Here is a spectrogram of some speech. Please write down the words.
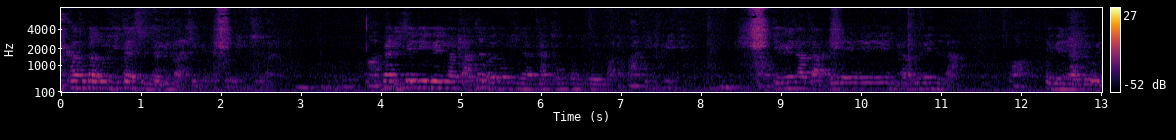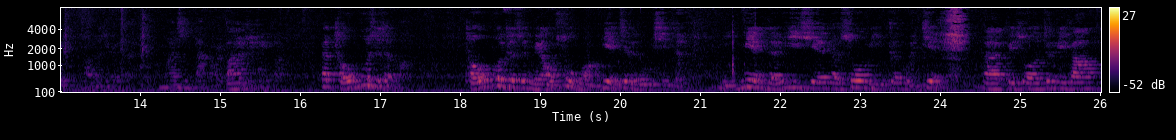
你看不到东西，但是呢，语法基本的都已经出来了。啊，那你在这边呢打任何东西呢，它通通都会跑到八点里面去。啊，这边呢打 A A A，你看这边是打，啊，这边呢就会跑到这边来，它是打到八点地方。那头部是什么？头部就是描述网页这个东西的里面的一些的说明跟文件。啊，比如说这个地方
